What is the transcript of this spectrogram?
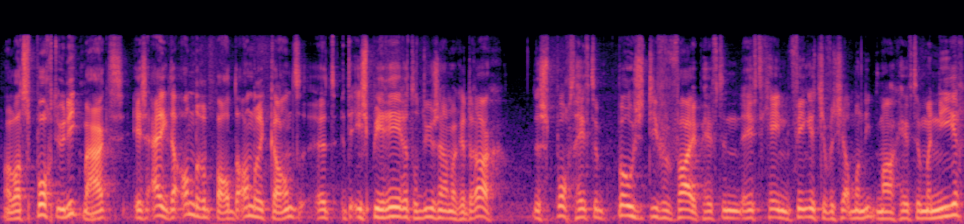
Maar wat sport uniek maakt, is eigenlijk de andere pad, de andere kant, het, het inspireren tot duurzamer gedrag. De sport heeft een positieve vibe, heeft, een, heeft geen vingertje wat je allemaal niet mag, heeft een manier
